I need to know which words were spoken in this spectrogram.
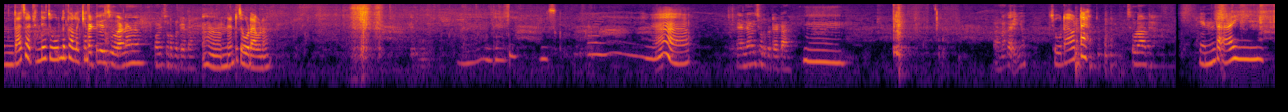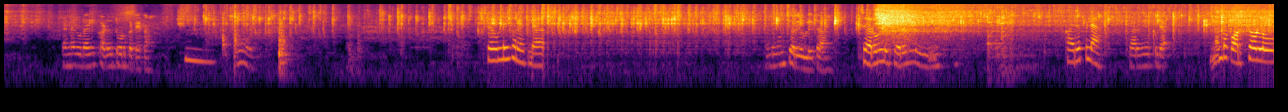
എന്താ ചട്ടിന്റെ ചൂടിൽ തിളയ്ക്കണം ചട്ടി വെച്ചു വേണേ ഒഴിച്ചു കൊടുക്കട്ടെ ആ എന്നിട്ട് ചൂടാവണം. ആ. എണ്ണ ഒഴിച്ചു കൊടുക്കട്ടെ കേട്ടോ ഉം. എണ്ണ കഴിഞ്ഞു. ചൂടാവട്ടെ. ചൂടാവട്ടെ. എന്തായി? എണ്ണ ചൂടായി കടുകിട്ട് കൊടുക്കട്ടെ കേട്ടോ ഉം. ചെറുള്ളി കറിവേപ്പില ഉള്ളി കേട്ടോ ചെറുള്ളി ചെറുള്ളി. കറിവേപ്പില. കറിവേപ്പില. ഇന്നെന്താ കുറച്ചുള്ളൂ?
